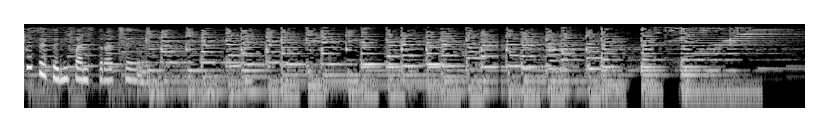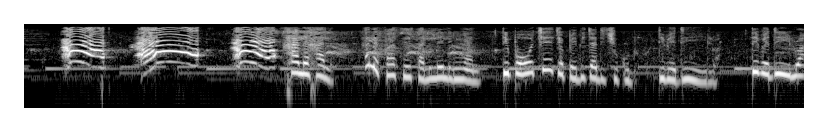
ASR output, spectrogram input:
ke seseli fan stratel gale gale ga lefatshe e sa le le lennyane dipoo tše tše pedi tša ditšhukudu di be di ilwa di be di ilwa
